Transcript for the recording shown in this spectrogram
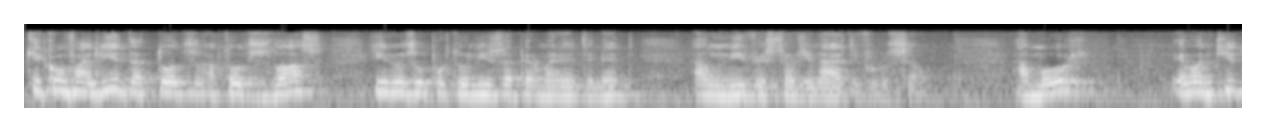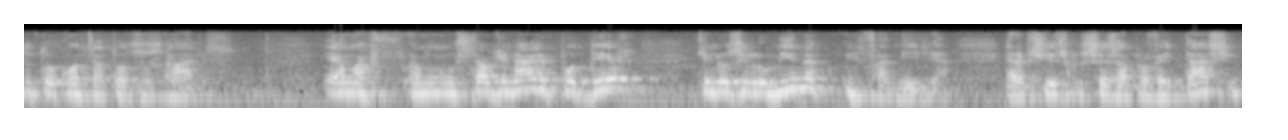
que convalida a todos, a todos nós e nos oportuniza permanentemente a um nível extraordinário de evolução. Amor é o antídoto contra todos os males. É, uma, é um extraordinário poder que nos ilumina em família. Era preciso que vocês aproveitassem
